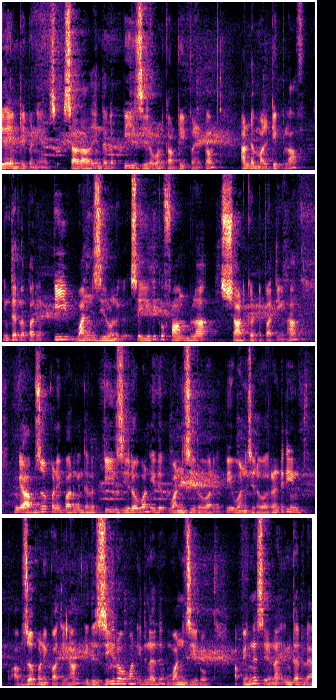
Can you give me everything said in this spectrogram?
இதை என்ட்ரி பண்ணியாச்சு. ஸோ அதாவது இந்த இடத்துல பி ஜீரோ ஒன் கம்ப்ளீட் பண்ணிட்டோம். அண்ட் மல்டிபிள் ஆஃப் இந்த இடத்துல பாருங்கள் பி ஒன் ஜீரோன்னு இருக்குது ஸோ இதுக்கு ஃபார்முலா ஷார்ட்கட் பார்த்தீங்கன்னா இங்கே அப்சர்வ் பண்ணி பாருங்கள் இந்த இடத்துல பி ஜீரோ ஒன் இது ஒன் ஜீரோவாக இருக்குது பி ஒன் ஜீரோவாக ரெண்டுத்தையும் அப்சர்வ் பண்ணி பார்த்தீங்கன்னா இது ஜீரோ ஒன் இதுனது ஒன் ஜீரோ அப்போ என்ன செய்யணும்னா இந்த இடத்துல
